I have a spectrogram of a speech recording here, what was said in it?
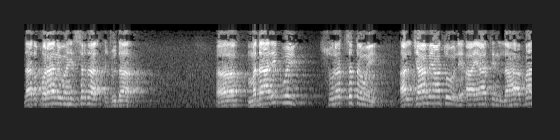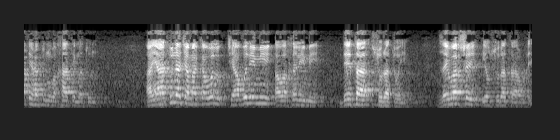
دا د قران یو حصہ ده جدا مدارک وای سورۃ ست وای الجامعات لآیات لها فاتحه و خاتمه آیاتونه جمع کول چې اولی می او اخری می دته سورۃ وای زې ورشي یو سورۃ راوړی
